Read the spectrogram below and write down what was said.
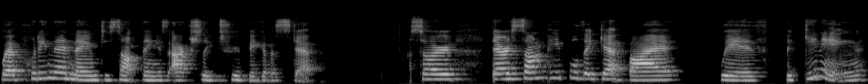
where putting their name to something is actually too big of a step. So there are some people that get by with beginning,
